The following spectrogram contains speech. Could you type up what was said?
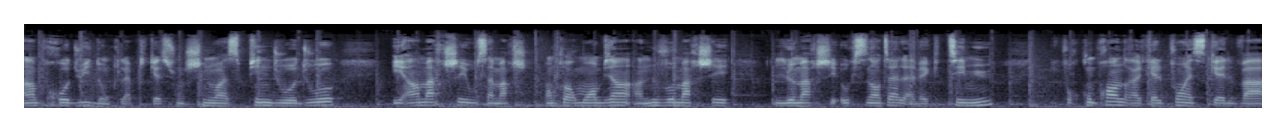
un produit, donc l'application chinoise Pinduoduo, et un marché où ça marche encore moins bien, un nouveau marché, le marché occidental avec Temu, pour comprendre à quel point est-ce qu'elle va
